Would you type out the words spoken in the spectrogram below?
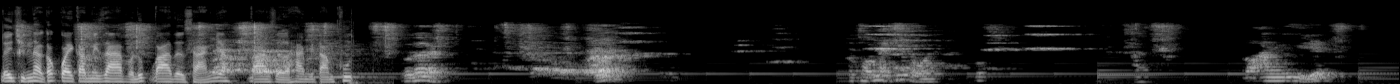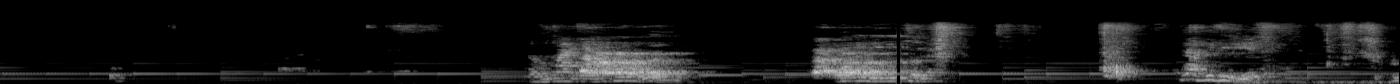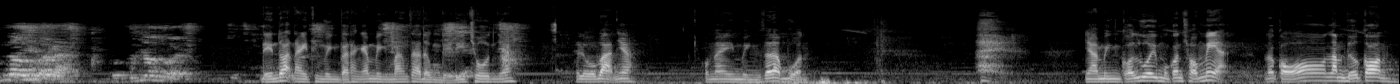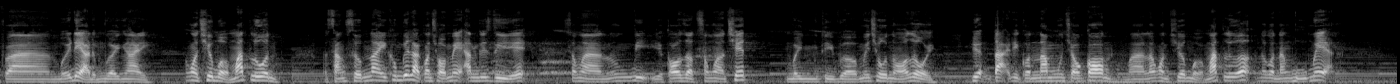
Đây chính là góc quay camera vào lúc 3 giờ sáng nhá 3 giờ 28 phút. Ở đây. Ủa? Chó mẹ chết rồi. Nó ăn cái gì đấy Rồi hôm mai con nó không ngủ được Đi đi đi đi Nó ăn cái gì đấy? Đúng đâu rồi à? Đến đoạn này thì mình và thằng em mình mang ra đồng để đi chôn nhá. Hello bạn nhá. Hôm nay mình rất là buồn. Nhà mình có nuôi một con chó mẹ. Nó có 5 đứa con và mới đẻ được 10 ngày. Nó còn chưa mở mắt luôn. Và Sáng sớm nay không biết là con chó mẹ ăn cái gì ấy. Xong là nó bị co giật, xong là chết. Mình thì vừa mới chôn nó rồi. Hiện tại thì còn 5 con chó con mà nó còn chưa mở mắt nữa. Nó còn đang bú mẹ.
